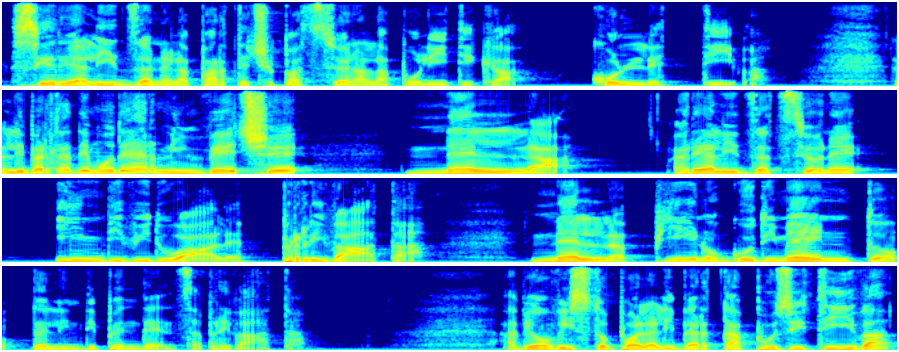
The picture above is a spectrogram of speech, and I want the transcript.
si realizza nella partecipazione alla politica collettiva. La libertà dei moderni invece nella realizzazione individuale, privata, nel pieno godimento dell'indipendenza privata. Abbiamo visto poi la libertà positiva,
